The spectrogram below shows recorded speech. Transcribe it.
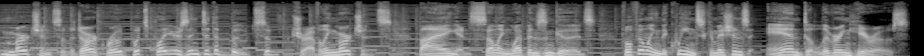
Merchants of the Dark Road puts players into the boots of traveling merchants, buying and selling weapons and goods, fulfilling the Queen's commissions, and delivering heroes.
